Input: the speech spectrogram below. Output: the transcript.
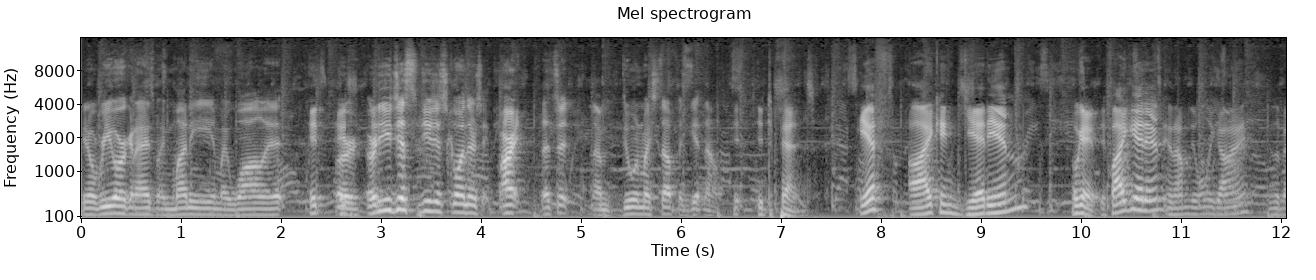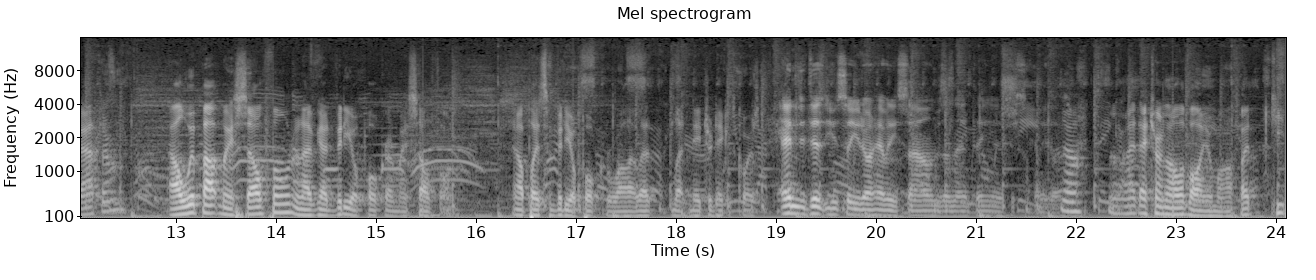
You know, reorganize my money in my wallet, It- or, it- or do you just you just go in there and say, "All right, that's it. I'm doing my stuff and getting out." It, it depends. If I can get in, okay, if I get in and I'm the only guy in the bathroom, I'll whip out my cell phone and I've got video poker on my cell phone. And I'll play some video poker while I let, let nature take its course. And it does, you, so you don't have any sounds on that thing. It's just No, no I, I turn all the volume off. I keep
